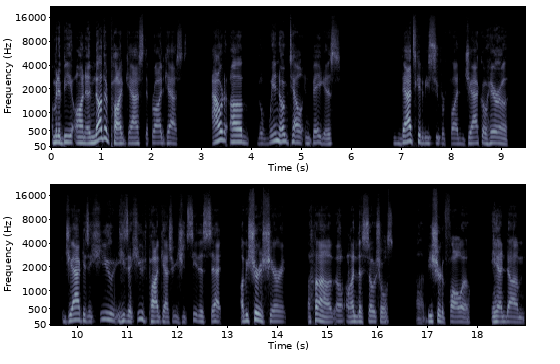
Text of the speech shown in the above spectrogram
I'm going to be on another podcast that broadcasts out of the Wynn Hotel in Vegas. That's going to be super fun. Jack O'Hara. Jack is a huge, he's a huge podcaster. You should see this set. I'll be sure to share it uh, on the socials. Uh, be sure to follow and um,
